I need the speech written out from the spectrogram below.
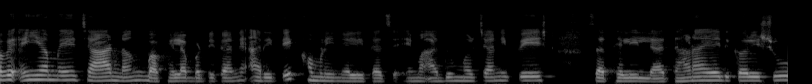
હવે અહીંયા મેં ચાર નંગ બાફેલા બટેટાને આ રીતે ખમણીને લીધા છે. એમાં આદુ મરચાંની પેસ્ટ, સાથે લીલા ધાણા એડ કરીશું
